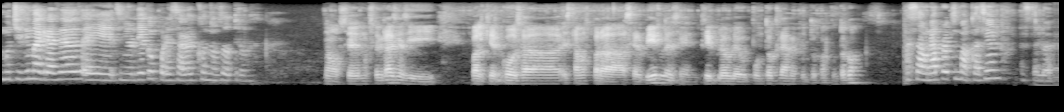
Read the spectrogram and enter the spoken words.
Muchísimas gracias, eh, señor Diego, por estar hoy con nosotros. No, ustedes muchas gracias y Cualquier cosa estamos para servirles en www.crame.com.co. Hasta una próxima ocasión. Hasta luego.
